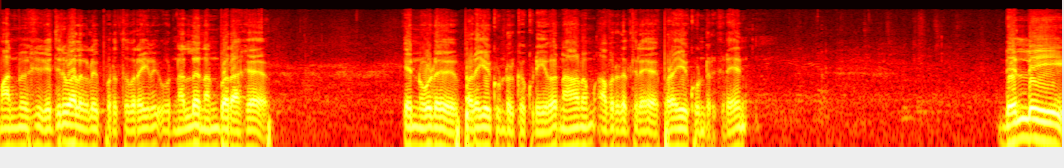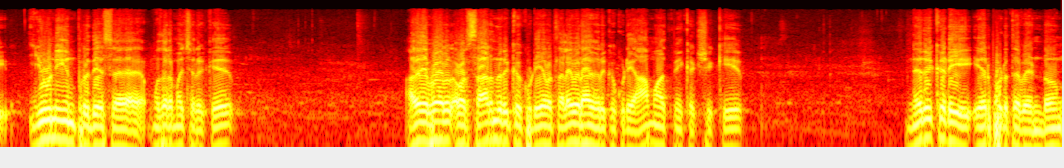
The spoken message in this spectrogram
மாண்புமிகு கெஜ்ரிவால் அவர்களை பொறுத்தவரையில் ஒரு நல்ல நண்பராக என்னோடு பழகி கொண்டிருக்கக்கூடியவர். நானும் அவரிடத்தில் பழகி கொண்டிருக்கிறேன். டெல்லி யூனியன் பிரதேச முதலமைச்சருக்கு அதேபோல் அவர் சார்ந்திருக்கக்கூடிய அவர் தலைவராக இருக்கக்கூடிய ஆம் ஆத்மி கட்சிக்கு நெருக்கடி ஏற்படுத்த வேண்டும்.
